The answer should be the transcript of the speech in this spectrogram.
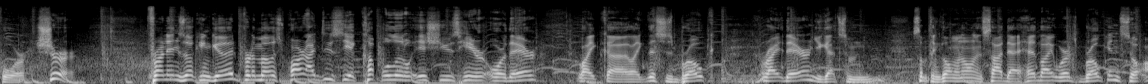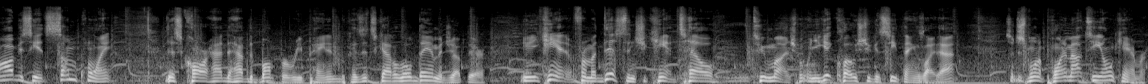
for sure. Front end's looking good for the most part. I do see a couple little issues here or there, like uh, like this is broke right there. You got some something going on inside that headlight where it's broken. So obviously at some point this car had to have the bumper repainted because it's got a little damage up there. You, can't, from a distance, you can't tell too much, but when you get close, you can see things like that. So just want to point them out to you on camera.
